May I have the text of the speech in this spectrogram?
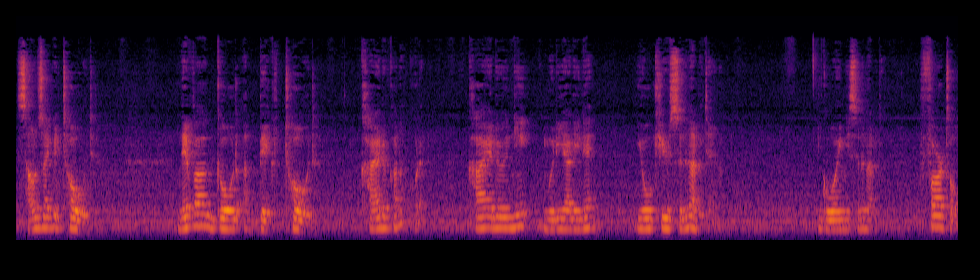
Sounds like a toad. Never goad a big toad. カエルかなこれカエルに無理やりね要求するなみたいな強引にするなみたいな fertile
